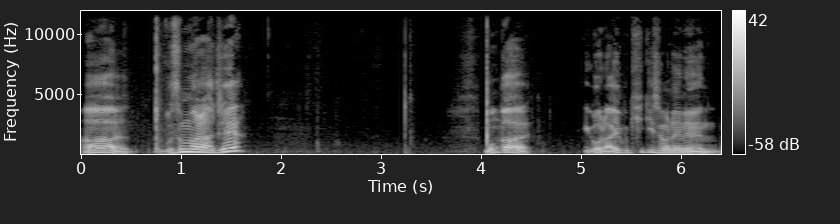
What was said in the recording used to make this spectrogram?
아 무슨 말 하지? 뭔가 이거 라이브 키기 전에는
